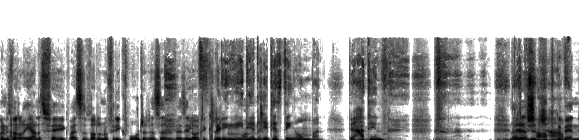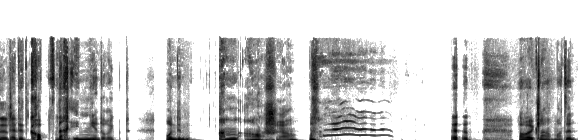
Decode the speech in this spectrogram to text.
Und das war doch eh alles fake, weißt du, das war doch nur für die Quote, dass wenn die Leute klicken Ey, und der dreht das Ding um, Mann. Der hat den, dann hat er scharf Schaf- gewendet. der hat den Kopf nach innen gedrückt und den am Arsch, ja. Aber klar, macht Sinn.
